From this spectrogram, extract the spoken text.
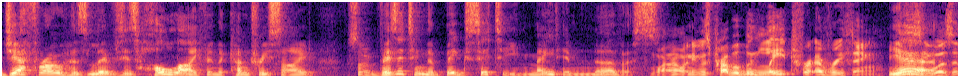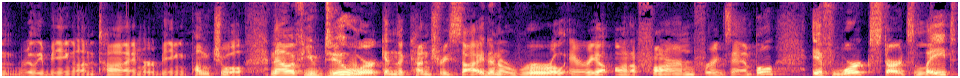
Jethro has lived his whole life in the countryside, So visiting the big city made him nervous. Wow, and he was probably late for everything. Yeah. Because he wasn't really being on time or being punctual. Now, if you do work in the countryside in a rural area on a farm, for example, if work starts late,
